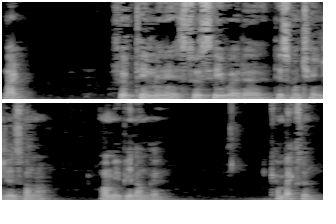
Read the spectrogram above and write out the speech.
like 15 minutes to see whether this one changes or not or maybe longer. Come back soon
